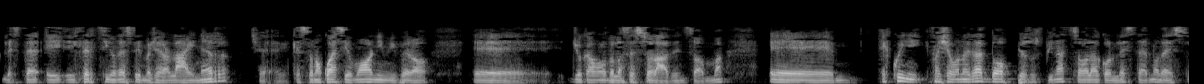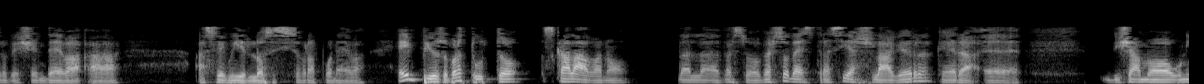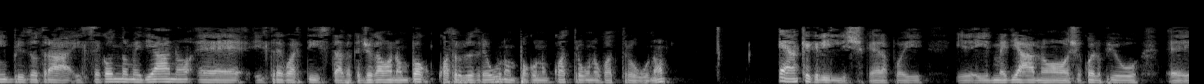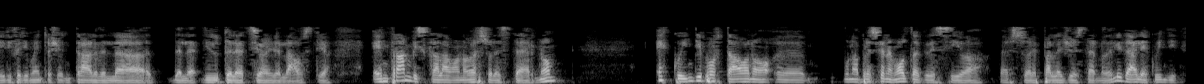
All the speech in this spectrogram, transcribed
il terzino destro invece era Liner, cioè, che sono quasi omonimi però eh, giocavano dallo stesso lato, insomma, e, e, quindi facevano il raddoppio su Spinazzola con l'esterno destro che scendeva a, a seguirlo se si sovrapponeva. E in più, soprattutto, scalavano dal, verso, verso destra sia Schlager, che era eh, diciamo un ibrido tra il secondo mediano e il trequartista, perché giocavano un po' 4-2-3-1, un po' con un 4-1-4-1, e anche Grillish, che era poi il, il mediano, cioè quello più eh, il riferimento centrale della, delle, di tutte le azioni dell'Austria. Entrambi scalavano verso l'esterno e quindi portavano eh, una pressione molto aggressiva verso il palleggio esterno dell'Italia e quindi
